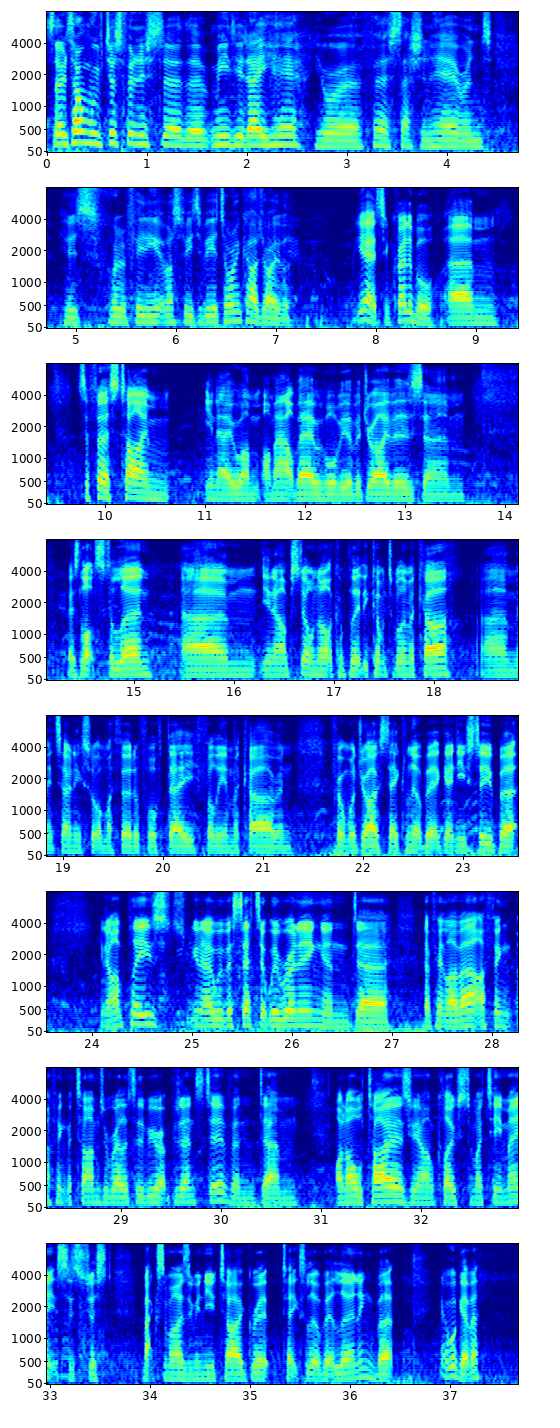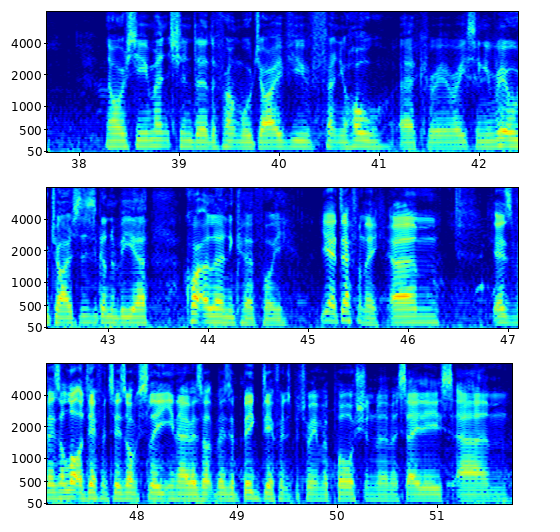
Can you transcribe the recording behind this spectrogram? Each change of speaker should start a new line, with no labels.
So Tom, we've just finished uh, the media day here, your uh, first session here, and here's what a feeling it must be to be a touring car driver.
Yeah, it's incredible. Um, it's the first time, you know, I'm, I'm, out there with all the other drivers. Um, there's lots to learn. Um, you know, I'm still not completely comfortable in my car. Um, it's only sort of my third or fourth day fully in my car, and front wheel drive's taking a little bit of getting used to, but you know, I'm pleased, you know, with the setup we're running and uh, everything like that. I think I think the times are relatively representative, and um, on old tyres, you know, I'm close to my teammates. It's just maximising a new tyre grip takes a little bit of learning, but yeah, we'll get there.
Now, obviously, you mentioned uh, the front wheel drive. You've spent your whole uh, career racing in rear wheel drives. This is going to be uh, quite a learning curve for you.
Yeah, definitely. Um, there's, there's, a lot of differences. Obviously, you know, there's a, there's a big difference between the Porsche and the Mercedes. Um,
